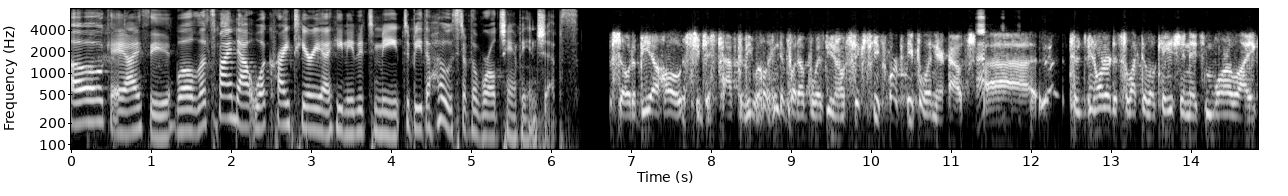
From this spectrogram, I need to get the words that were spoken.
okay, I see. Well, let's find out what criteria he needed to meet to be the host of the World Championships. So to be a host, you just have to be willing to put up with, you know, 64 people in your house. Uh, to, in order to select a location, it's more like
